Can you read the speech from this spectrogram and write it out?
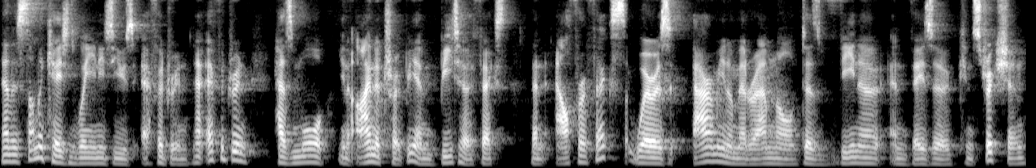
Now, there's some occasions where you need to use ephedrine. Now, ephedrine has more you know, inotropy and beta effects than alpha effects, whereas aramine or metaraminol does veno and vasoconstriction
